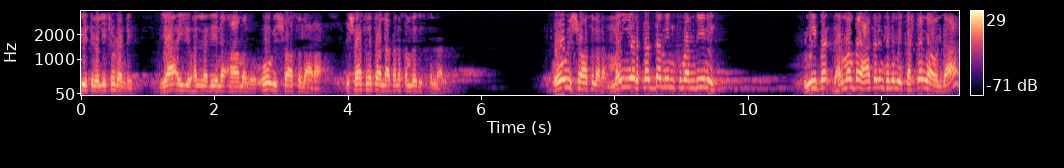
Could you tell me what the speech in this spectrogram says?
తీసుకువెళ్ళి చూడండి. యా అయ్యుహల్లదీన ఆమను ఓ విశ్వాసులారా. విశ్వాసులతో అల్లా తన సంబోధిస్తున్నాడు ఓ విశ్వాసులారా మయ్యర్ పెద్ద మీకు మందిని. మీ పై- ధర్మంపై ఆచరించడం మీకు కష్టంగా ఉందా?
